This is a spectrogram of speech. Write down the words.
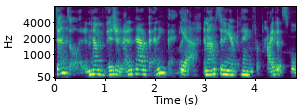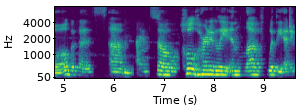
dental. I didn't have vision. I didn't have anything. Like, yeah. and I'm sitting here paying for private school because um, I'm so wholeheartedly in love with the education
